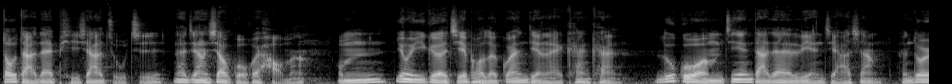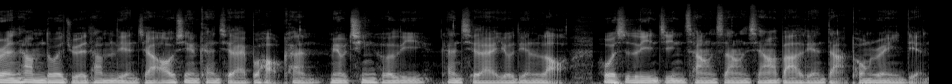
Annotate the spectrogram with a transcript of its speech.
都打在皮下组织，那这样效果会好吗？我们用一个解剖的观点来看看，如果我们今天打在脸颊上，很多人他们都会觉得他们脸颊凹陷看起来不好看，没有亲和力，看起来有点老，或是历经沧桑，想要把脸打蓬润一点。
